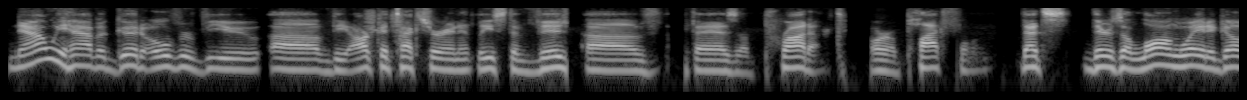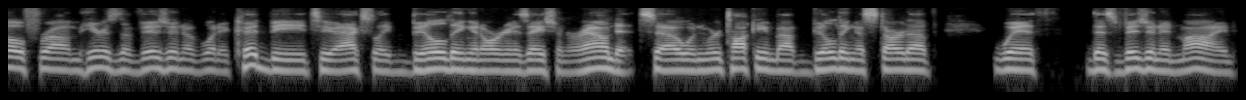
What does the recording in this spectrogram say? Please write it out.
now we have a good overview of the architecture and at least the vision of as a product or a platform that's there's a long way to go from here's the vision of what it could be to actually building an organization around it. So when we're talking about building a startup with this vision in mind,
